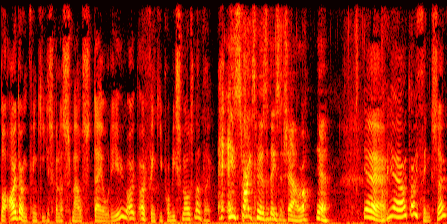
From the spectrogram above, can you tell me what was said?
but I don't think he's going to smell stale. Do you? I, I think he probably smells lovely. He, he strikes me as a decent shower. Yeah. Yeah, yeah, I, I think so.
